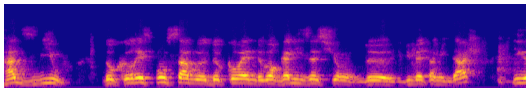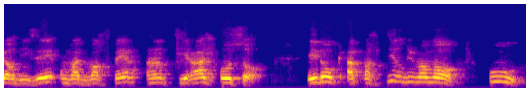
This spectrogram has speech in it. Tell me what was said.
Hatzbiu. Donc, le responsable de Cohen, de l'organisation du Beth Amikdash, il leur disait on va devoir faire un tirage au sort. Et donc, à partir du moment où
